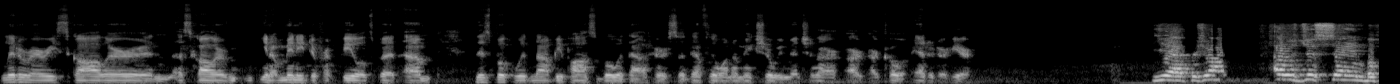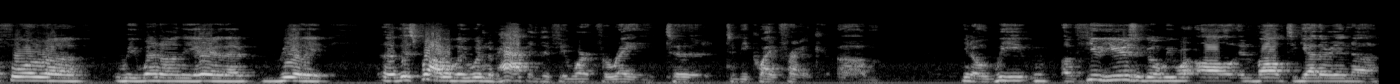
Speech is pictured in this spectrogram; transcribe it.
literary scholar and a scholar of you know many different fields. But um, this book would not be possible without her. So definitely want to make sure we mention our our, our co-editor here. Yeah, for sure. I was just saying before uh, we went on the air that really uh, this probably wouldn't have happened if it weren't for rain. To to be quite frank, um, you know, we a few years ago we were all involved together in uh,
